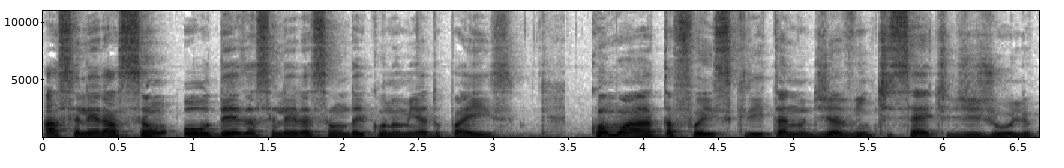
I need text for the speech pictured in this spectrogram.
aceleração ou desaceleração da economia do país. Como a ata foi escrita no dia 27 de julho,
